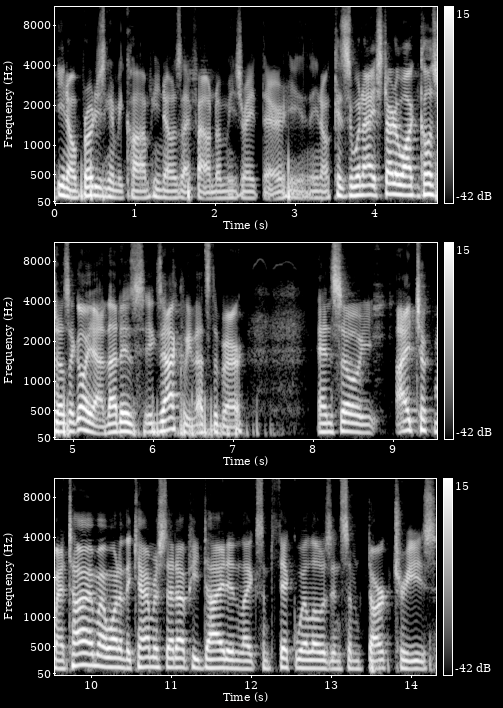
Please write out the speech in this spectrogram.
you know, Brody's going to be calm. He knows I found him. He's right there. He, you know, because when I started walking closer, I was like, oh, yeah, that is exactly, that's the bear. And so I took my time. I wanted the camera set up. He died in like some thick willows and some dark trees.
